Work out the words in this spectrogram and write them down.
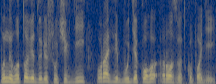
Вони готові до рішучих дій у разі будь-якого розвитку подій.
